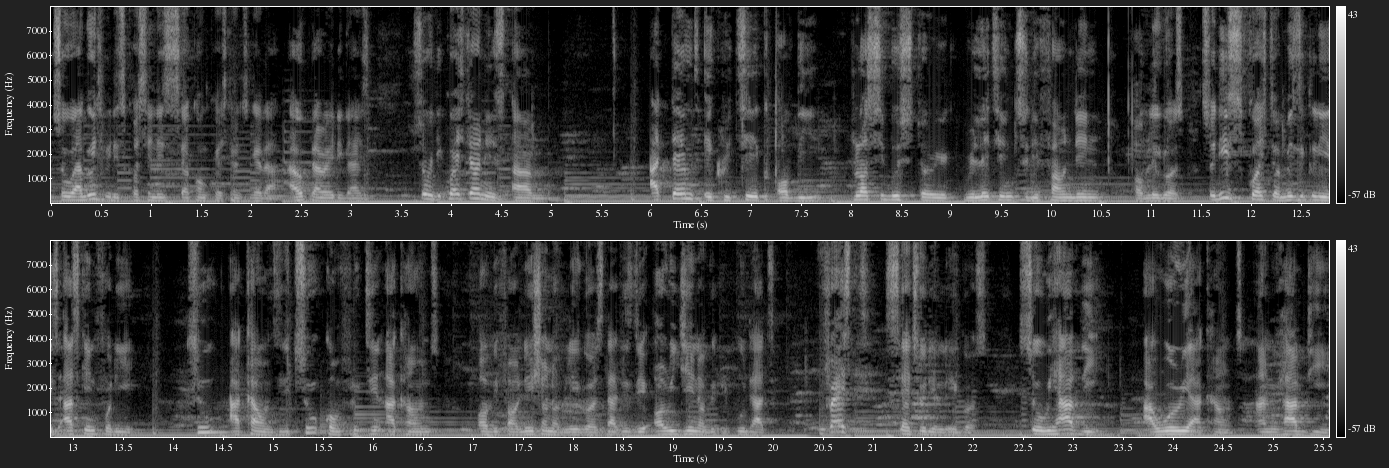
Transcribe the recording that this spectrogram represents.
So we are going to be discussing this second question together. I hope you are ready, guys. So the question is um, attempt a critique of the plausible story relating to the founding of Lagos. So this question basically is asking for the two accounts, the two conflicting accounts of the foundation of Lagos, that is the origin of the people that first settled in Lagos. So we have the Awori account and we have the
